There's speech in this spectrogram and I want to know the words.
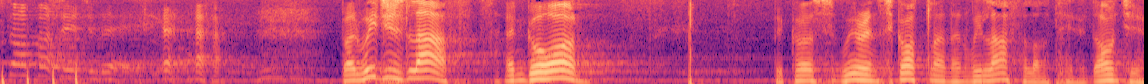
stop us here today. But we just laugh and go on. Because we're in Scotland and we laugh a lot here, don't you?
